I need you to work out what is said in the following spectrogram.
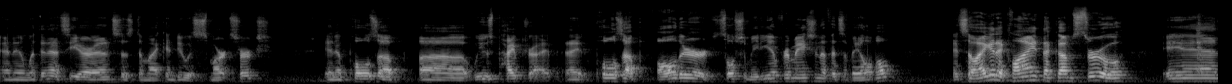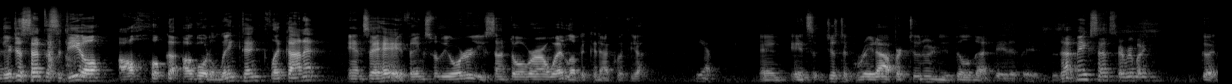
and then within that crm system i can do a smart search and it pulls up uh, we use pipedrive and it pulls up all their social media information if it's available and so i get a client that comes through and they just sent us a deal i'll hook up i'll go to linkedin click on it and say hey thanks for the order you sent over our way i'd love to connect with you Yep. and it's just a great opportunity to build that database does that make sense to everybody good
